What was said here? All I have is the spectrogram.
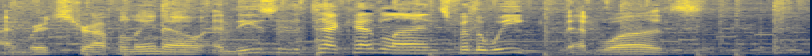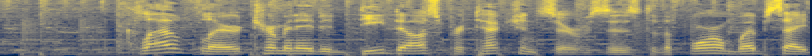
I'm Rich Stroffolino, and these are the tech headlines for the week that was. Cloudflare terminated DDoS protection services to the forum website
